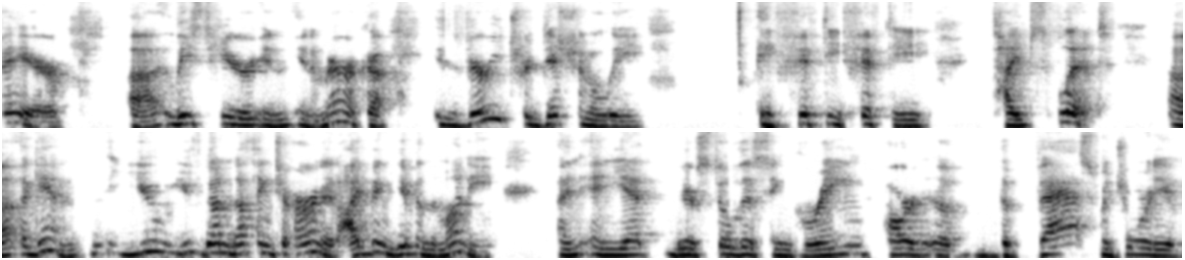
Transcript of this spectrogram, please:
fair, uh, at least here in, in America, is very traditionally a 50 50 type split uh, again, you you've done nothing to earn it. I've been given the money, and and yet there's still this ingrained part of the vast majority of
